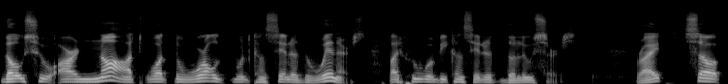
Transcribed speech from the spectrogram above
those who are not what the world would consider the winners, but who will be considered the losers. Right. So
